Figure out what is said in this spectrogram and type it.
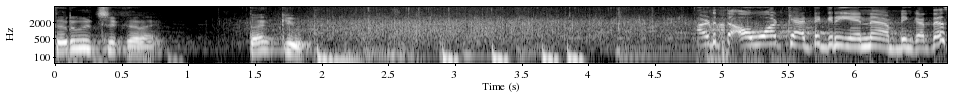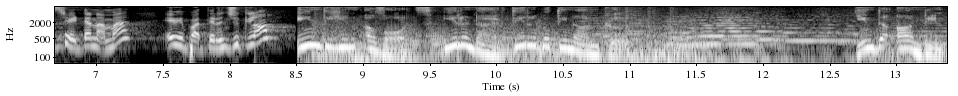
தெரிவிச்சுக்கிறேன். தேங்க்யூ அடுத்த அவார்ட் கேட்டகரி என்ன அப்படிங்கறத ஸ்ட்ரைட்டா நம்ம எவிப்பா தெரிஞ்சுக்கலாம். இந்தியன் அவார்ட்ஸ் இரண்டாயிரத்தி இருபத்தி நான்கு. இந்த ஆண்டின்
